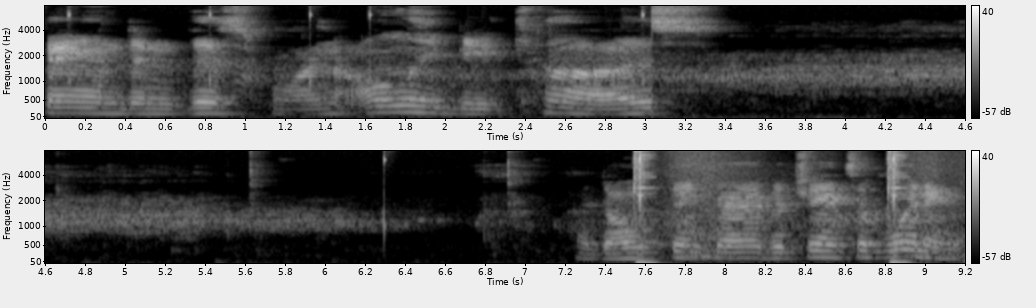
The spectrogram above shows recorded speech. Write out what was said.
Abandon this one only because I don't think I have a chance of winning.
